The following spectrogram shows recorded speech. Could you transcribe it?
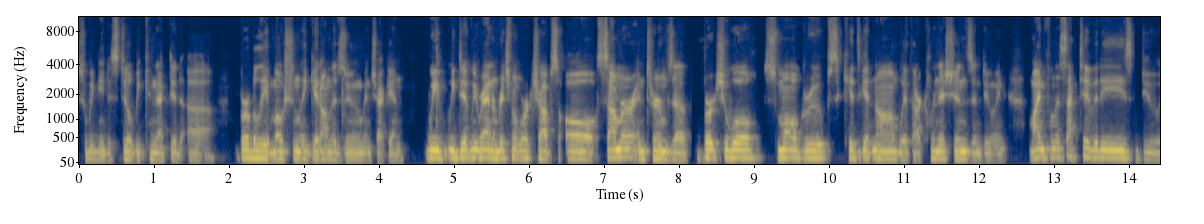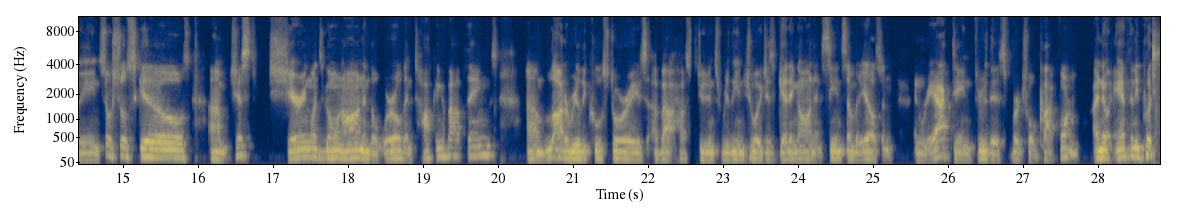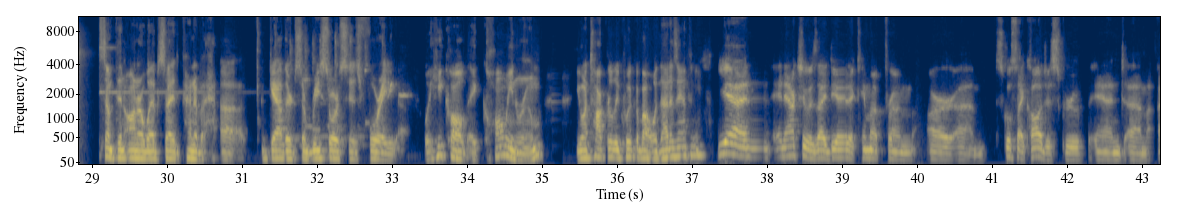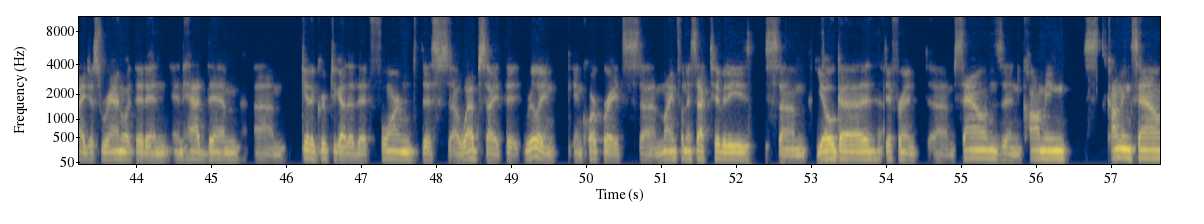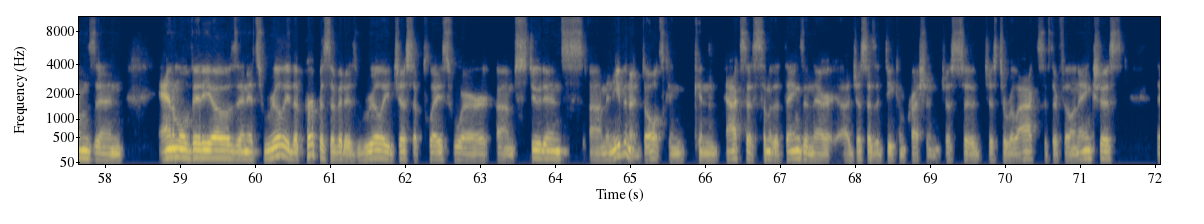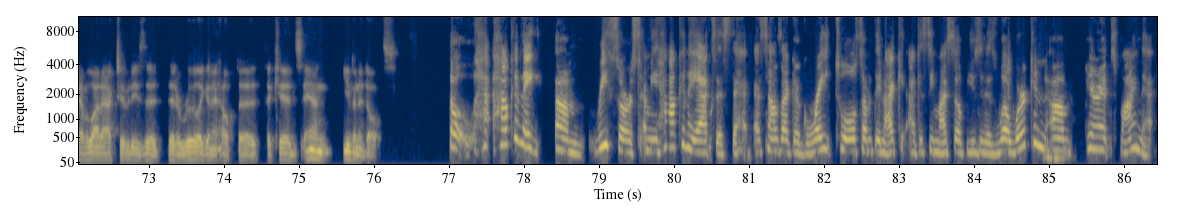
So we need to still be connected uh, verbally, emotionally. Get on the Zoom and check in we we did we ran enrichment workshops all summer in terms of virtual small groups kids getting on with our clinicians and doing mindfulness activities doing social skills um, just sharing what's going on in the world and talking about things. A um, lot of really cool stories about how students really enjoy just getting on and seeing somebody else and, and reacting through this virtual platform. I know anthony put something on our website kind of uh, gathered some resources for a what he called a calming room. You want to talk really quick about what that is, Anthony? Yeah, and, and actually, it was an idea that came up from our um, school psychologist group, and um, I just ran with it and and had them um, get a group together that formed this uh, website that really in- incorporates uh, mindfulness activities, some yoga, different um, sounds, and calming calming sounds, and animal videos and it's really the purpose of it is really just a place where um, students um, and even adults can can access some of the things in there uh, just as a decompression just to just to relax if they're feeling anxious. They have a lot of activities that that are really going to help the the kids and even adults. So how can they um, resource i mean how can they access that? That sounds like a great tool something i can, I can see myself using as well. Where can um, parents find that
